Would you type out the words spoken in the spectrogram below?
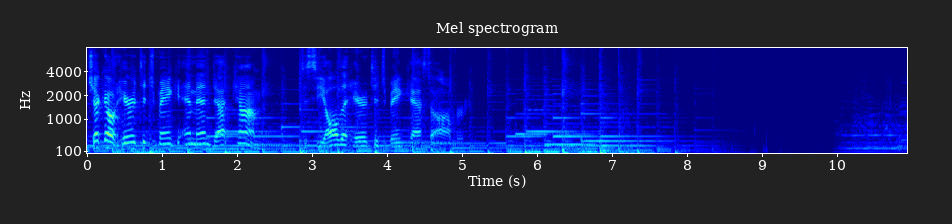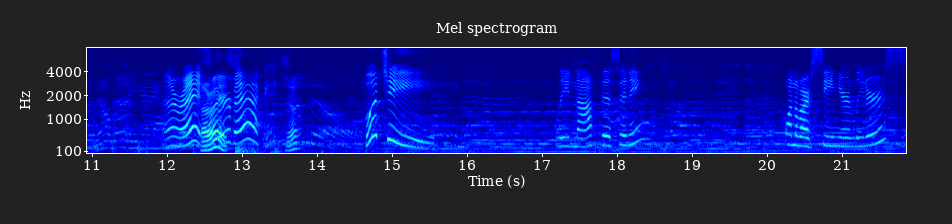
Check out heritagebankmn.com to see all that Heritage Bank has to offer. Leading off this inning. One of our senior leaders.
